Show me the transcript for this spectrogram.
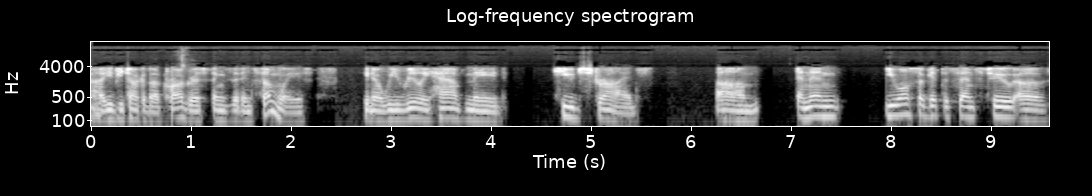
uh, if you talk about progress, things that in some ways, you know, we really have made huge strides. Um, and then you also get the sense, too, of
